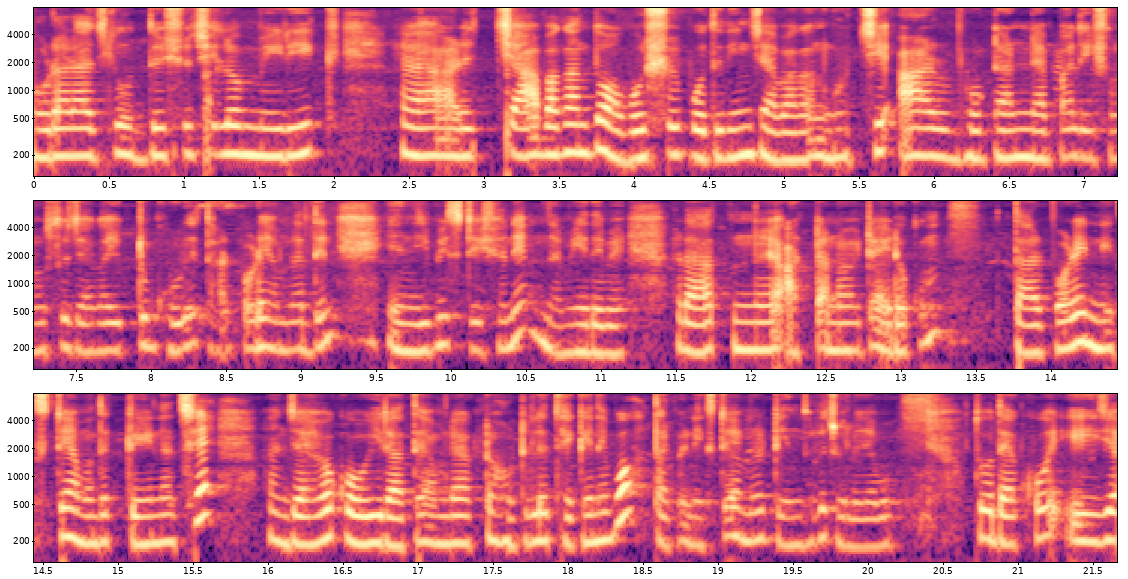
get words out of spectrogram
ঘোরার আজকে উদ্দেশ্য ছিল মিরিক আর চা বাগান তো অবশ্যই প্রতিদিন চা বাগান ঘুরছি। আর ভুটান, নেপাল এই সমস্ত জায়গায় একটু ঘুরে তারপরে আমরা দেন এনজিপি স্টেশনে নামিয়ে দেবে। রাত আটটা, নয়টা এরকম। তারপরে নেক্সট ডে আমাদের ট্রেন আছে। যাই হোক, ওই রাতে আমরা একটা হোটেলে থেকে নেব। তারপরে নেক্সট ডে আমরা ট্রেন ধরে চলে যাব। তো দেখো, এই যে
